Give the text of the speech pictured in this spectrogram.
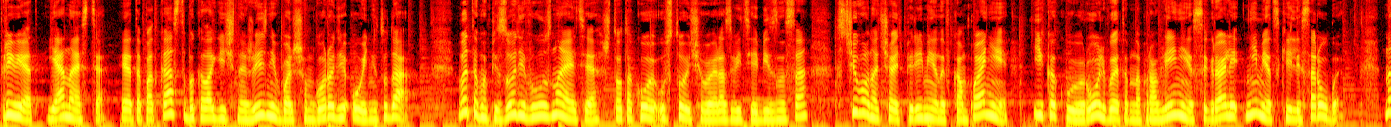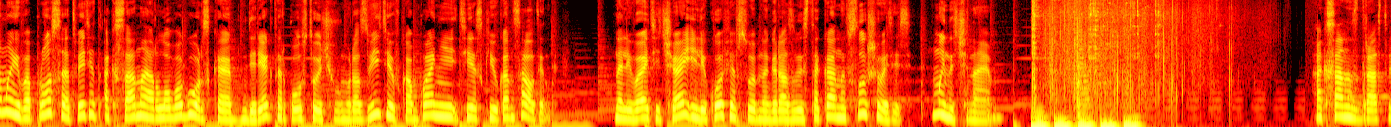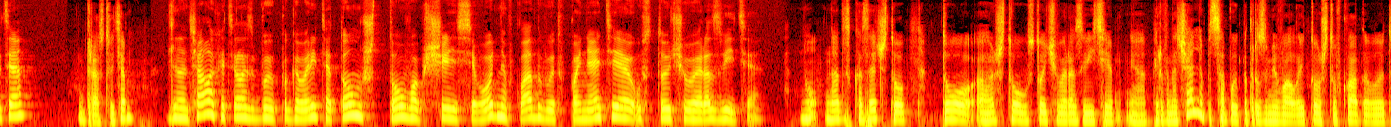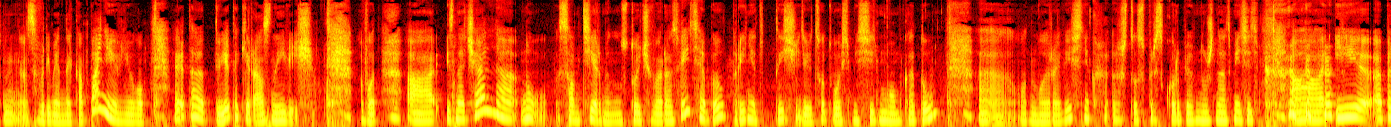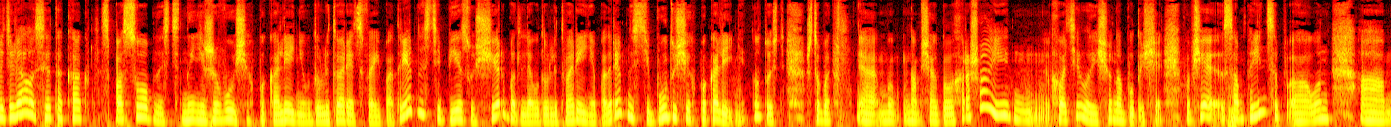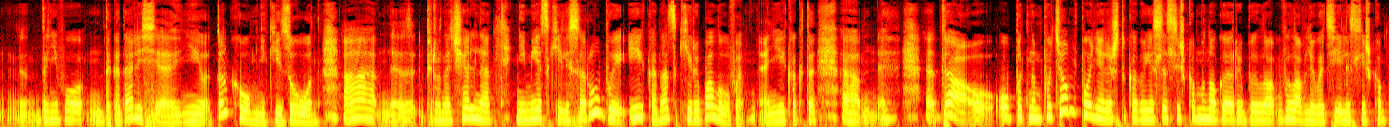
Привет, я Настя. Это подкаст об экологичной жизни в большом городе «Ой, не туда». В этом эпизоде вы узнаете, что такое устойчивое развитие бизнеса, с чего начать перемены в компании и какую роль в этом направлении сыграли немецкие лесорубы. На мои вопросы ответит Оксана Орлова-Горская, директор по устойчивому развитию в компании TSQ Consulting. Наливайте чай или кофе в свой многоразовый стакан и вслушивайтесь. Мы начинаем. Оксана, здравствуйте. Здравствуйте. Для начала хотелось бы поговорить о том, что вообще сегодня вкладывают в понятие устойчивое развитие. Ну, надо сказать, что то, э, что устойчивое развитие э, первоначально под собой подразумевало, и то, что вкладывают современные компании в него, это две такие разные вещи. Вот. А изначально, ну, сам термин устойчивое развитие был принят в 1987 году. Э, он мой ровесник, что с прискорбием нужно отметить. А, и определялось это как способность ныне живущих поколений удовлетворять свои потребности без ущерба для удовлетворения потребностей будущих поколений. Ну, то есть, чтобы нам сейчас было хорошо и хватило еще на будущее. Вообще сам принцип, а, он а, до него догадались э, не только умники из ООН, а э, первоначально немецкие лесорубы и канадские рыболовы. Они как-то, э, да, опытным путем поняли, что как бы, если слишком много рыбы вылавливать или слишком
